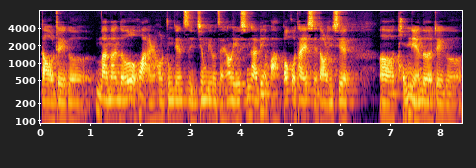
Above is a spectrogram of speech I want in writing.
到这个慢慢的恶化，然后中间自己经历了怎样的一个心态变化，包括他也写到了一些呃童年的这个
